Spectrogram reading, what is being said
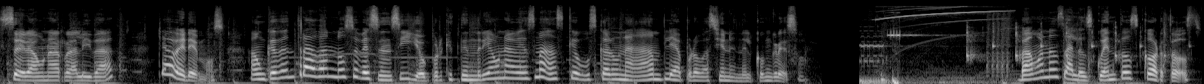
¿Será una realidad? Ya veremos, aunque de entrada no se ve sencillo porque tendría una vez más que buscar una amplia aprobación en el Congreso. Vámonos a los cuentos cortos.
